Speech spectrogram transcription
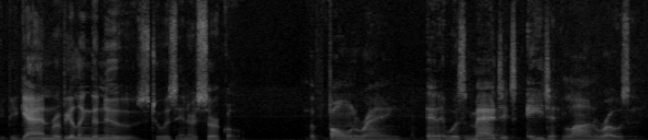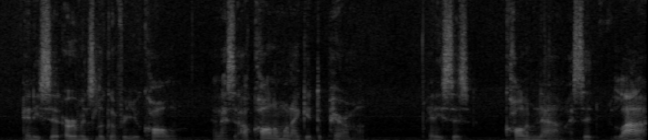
he began revealing the news to his inner circle. The phone rang, and it was Magic's agent, Lon Rosen. And he said, Earvin's looking for you, call him. And I said, I'll call him when I get to Paramount. And he says, call him now. I said, Lon,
